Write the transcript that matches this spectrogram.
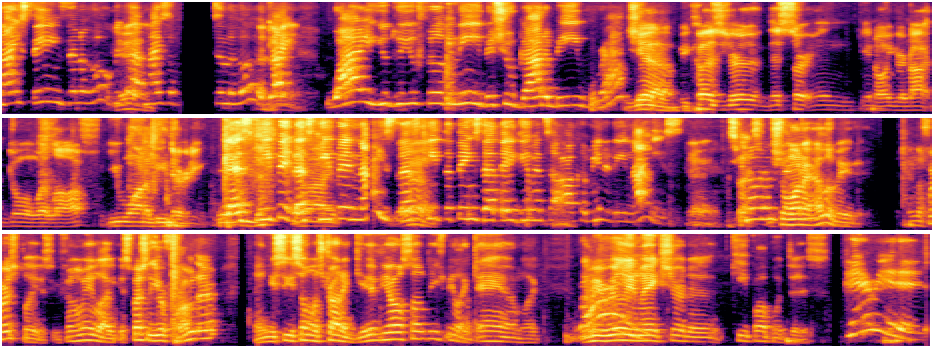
nice things in the hood. We Yeah. have nicer in the hood. Like why you do you feel the need that you gotta be ratchet? Yeah, because you're this certain, you know, you're not doing well off. You want to be dirty. Let's keep it. Let's Right. keep it nice. Let's Yeah. keep the things that they give into our community nice. Yeah. That's You know right. what I'm You should want to elevate it in the first place. You feel me? Like, especially you're from there and you see someone's trying to give y'all something, you should be like, damn, like, let me really make sure to keep up with this. Period.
